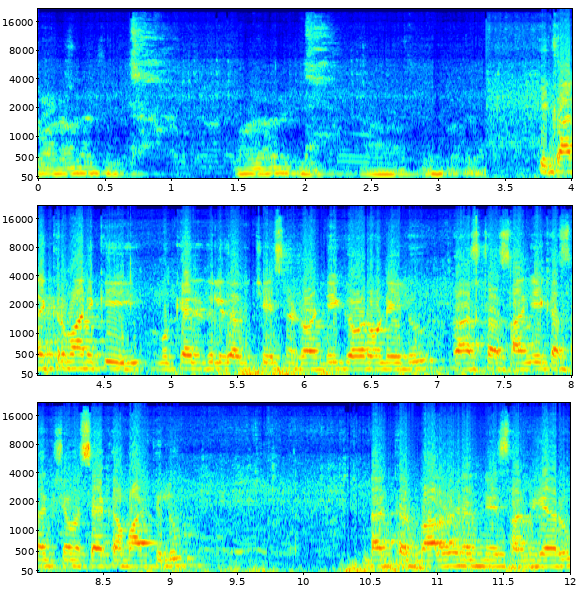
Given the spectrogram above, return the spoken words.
వాళ్ళందరికీ వాళ్ళందరికీ ఈ కార్యక్రమానికి ముఖ్య అతిథులుగా చేసినటువంటి గౌరవనీయులు రాష్ట్ర సాంఘిక సంక్షేమ శాఖ మంత్రులు డాక్టర్ బాలవీరంజనే స్వామి గారు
